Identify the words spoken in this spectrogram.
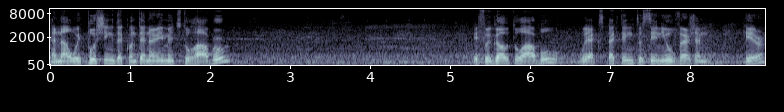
And now we're pushing the container image to Harbor. If we go to Harbor, we're expecting to see a new version here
